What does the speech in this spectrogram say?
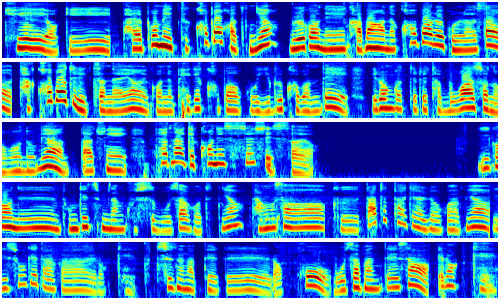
뒤에 여기 발포 매트 커버거든요. 물건에 가방 하나 커버를 골라서 다 커버들 있잖아요. 이거는 베개 커버고 이불 커버인데 이런 것들을 다 모아서 넣어놓으면 나중에 편하게 꺼내서 쓸 수 있어요. 이거는 동계침낭 goose 모자거든요. 방석 그 따뜻하게 하려고 하면 이 속에다가 이렇게 붙이는 핫팩을 넣고 모자만 떼서 이렇게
